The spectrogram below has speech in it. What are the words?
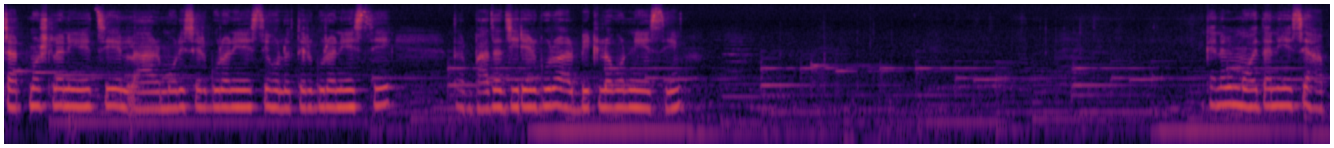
চাট মশলা নিয়েছি, আর মরিচের গুঁড়া নিয়েছি, হলুদের গুঁড়া নিয়েছি, তার ভাজা জিরের গুঁড়ো আর বিট লবণ নিয়েছি। এখানে আমি ময়দা নিয়েছি হাফ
